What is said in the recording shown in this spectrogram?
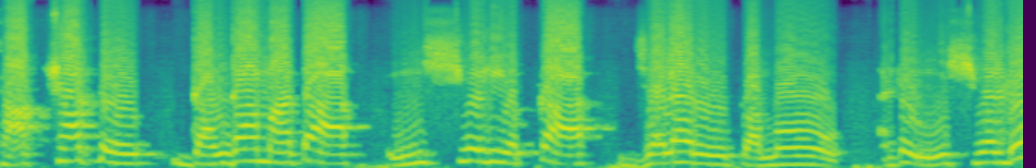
సాక్షాత్ గంగామాత ఈశ్వరుడి యొక్క జల రూపము అంటే ఈశ్వరుడు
